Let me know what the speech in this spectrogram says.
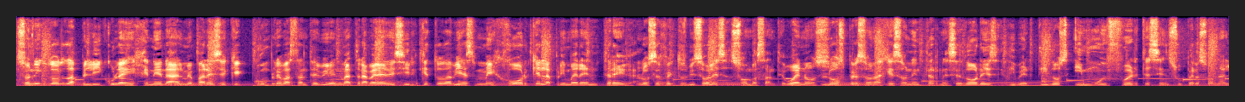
Sonic 2 la película en general me parece que cumple bastante bien, me atrevería a decir que todavía es mejor que la primera entrega. Los efectos visuales son bastante buenos, los personajes son enternecedores, divertidos y muy fuertes en su personalidad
